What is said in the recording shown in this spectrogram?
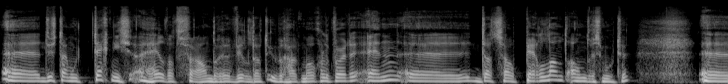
Uh, dus daar moet technisch heel wat veranderen, wil dat überhaupt mogelijk worden. En uh, dat zou per land anders moeten. Uh,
